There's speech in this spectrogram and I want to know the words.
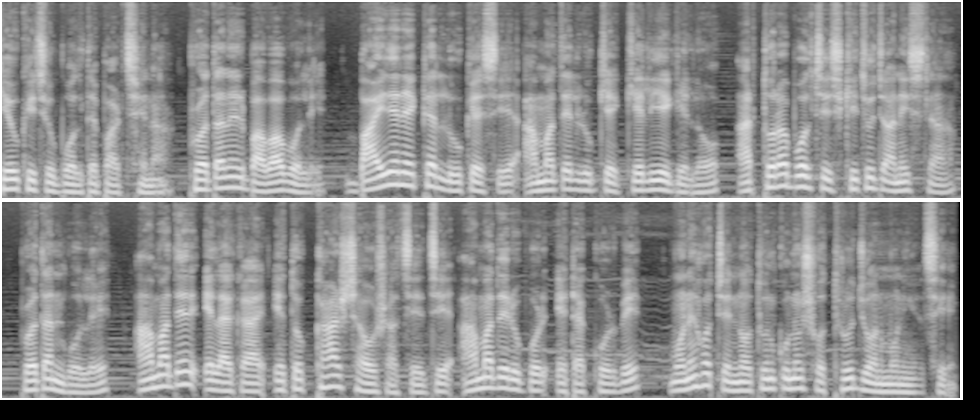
কেউ কিছু বলতে পারছে না। প্রধানের বাবা বলে, বাইরের একটা লুক এসে আমাদের লুকে কেলিয়ে গেল, আর তোরা বলছিস কিছু জানিস না? প্রধান বলে, আমাদের এলাকায় এত কার সাহস আছে যে আমাদের উপর এটা করবে? মনে হচ্ছে নতুন কোনো শত্রু জন্ম নিয়েছে।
